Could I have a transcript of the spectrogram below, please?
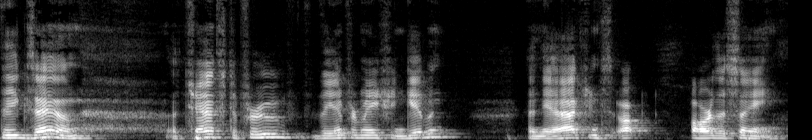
The exam, a chance to prove the information given, and the actions are, are the same.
